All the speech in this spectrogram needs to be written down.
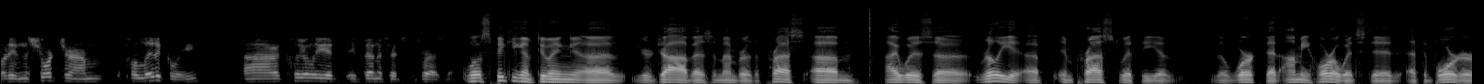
but in the short term, politically, uh, clearly it, it, benefits the president. Well, speaking of doing uh, your job as a member of the press, um, I was uh, really uh, impressed with the uh, the work that Ami Horowitz did at the border.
